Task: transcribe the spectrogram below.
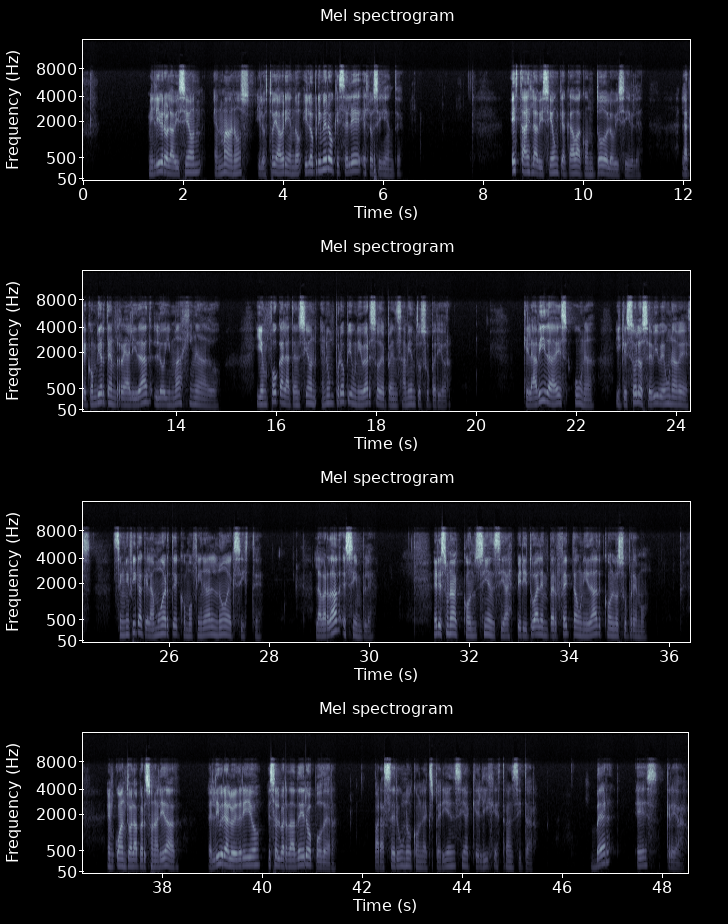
mi libro La visión en manos y lo estoy abriendo y lo primero que se lee es lo siguiente. Esta es la visión que acaba con todo lo visible, la que convierte en realidad lo imaginado y enfoca la atención en un propio universo de pensamiento superior. Que la vida es una y que solo se vive una vez, significa que la muerte como final no existe. La verdad es simple, Eres una conciencia espiritual en perfecta unidad con lo supremo. En cuanto a la personalidad, el libre albedrío es el verdadero poder para ser uno con la experiencia que eliges transitar. Ver es crear.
